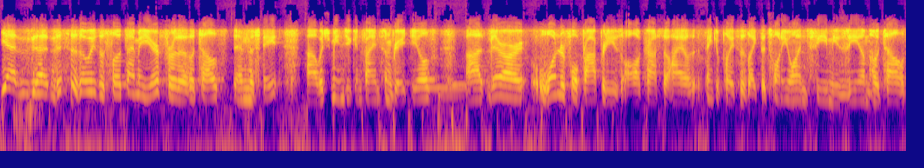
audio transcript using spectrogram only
Yeah, th- this is always a slow time of year for the hotels in the state, uh, which means you can find some great deals. Uh, there are wonderful properties all across Ohio. Think of places like the 21C Museum Hotel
